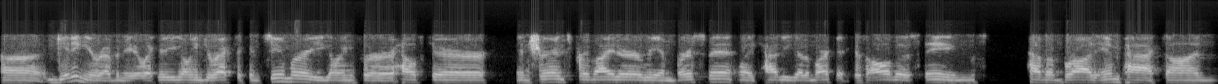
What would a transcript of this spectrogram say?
uh, getting your revenue. Like, are you going direct to consumer? Are you going for healthcare insurance provider reimbursement? Like, how do you go to market? Because all those things have a broad impact on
